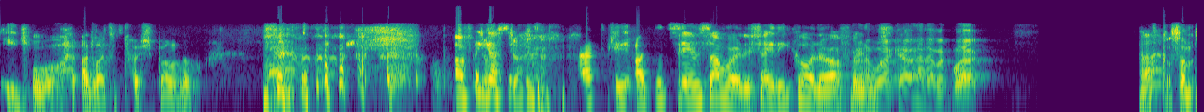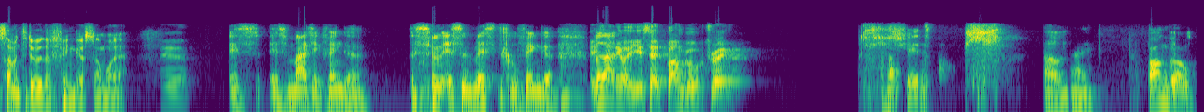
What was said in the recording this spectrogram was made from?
it's a. Oh, I'd like to push Bungle. I think Just- I've just- him- I, I did see him somewhere in a shady corner trying offering. to work out how that would work. Huh? Got some, something to do with a finger somewhere. Yeah. It's it's magic finger. It's a, it's a mystical finger. But that, anyway, you said bungle. Drink. Shit. oh no. Bungle.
